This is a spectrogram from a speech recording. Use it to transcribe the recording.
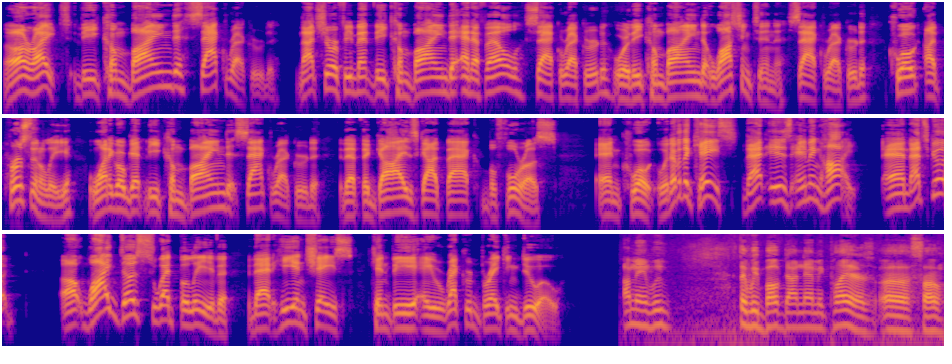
All right, the combined sack record. Not sure if he meant the combined NFL sack record or the combined Washington sack record. Quote, I personally want to go get the combined sack record that the guys got back before us. End quote. Whatever the case, that is aiming high, and that's good. Uh, why does Sweat believe that he and Chase can be a record breaking duo? I mean, we I think we both dynamic players. Uh, so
